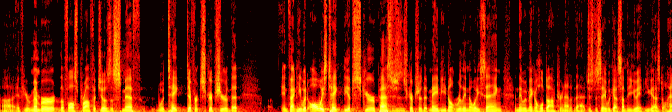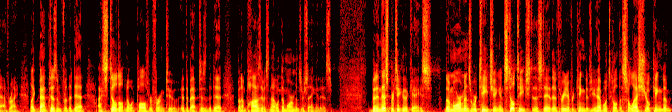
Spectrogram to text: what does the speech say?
Uh, if you remember, the false prophet Joseph Smith would take different scripture that in fact, he would always take the obscure passages in Scripture that maybe you don't really know what he's saying, and they would make a whole doctrine out of that just to say, we got something you, you guys don't have, right? Like baptism for the dead. I still don't know what Paul's referring to at the baptism of the dead, but I'm positive it's not what the Mormons are saying it is. But in this particular case, the Mormons were teaching and still teach to this day. There are three different kingdoms. You have what's called the celestial kingdom,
